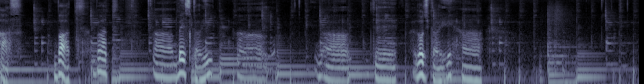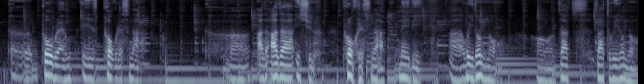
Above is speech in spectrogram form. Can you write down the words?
us. But but uh, basically the logically uh, problem is progress now. Uh, other, other issue, progress now, maybe. Uh, we don't know. Uh, that's, that we don't know.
